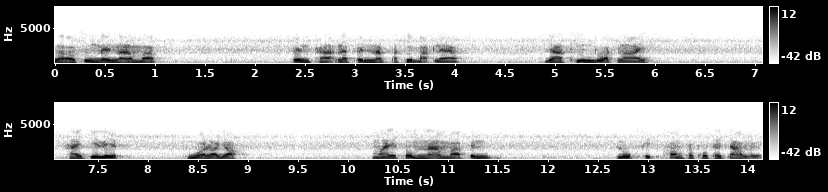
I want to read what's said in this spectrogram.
เราซึ่งได้นามว่าเป็นพระและเป็นนักปฏิบัติแล้ว อย่าทิ้งลวดลาย ให้กิเลสหัวเรายอกไม่สมนามว่าเป็นลูกศิษย์ของพระพุทธเจ้าเลย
